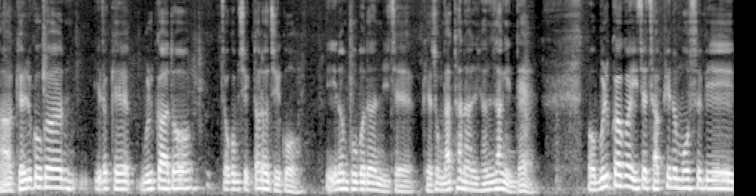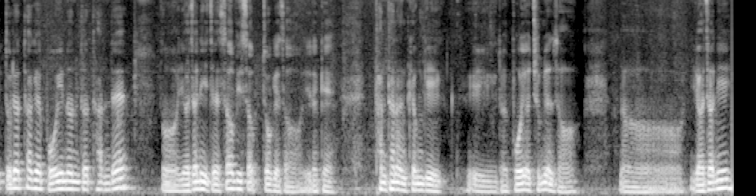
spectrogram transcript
아 결국은 이렇게 물가도 조금씩 떨어지고 이런 부분은 이제 계속 나타날 현상인데 어, 물가가 이제 잡히는 모습이 뚜렷하게 보이는 듯한데 어, 여전히 이제 서비스업 쪽에서 이렇게 탄탄한 경기 를 보여주면서 어, 여전히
